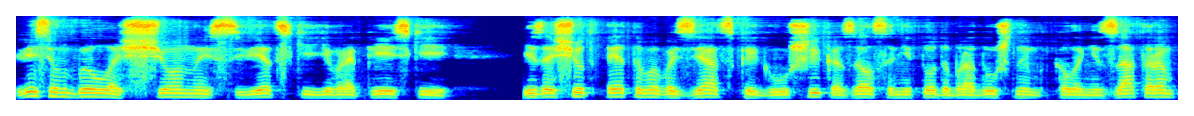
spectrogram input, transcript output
Весь он был лощеный, светский, европейский, и за счет этого в азиатской глуши казался не то добродушным колонизатором,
